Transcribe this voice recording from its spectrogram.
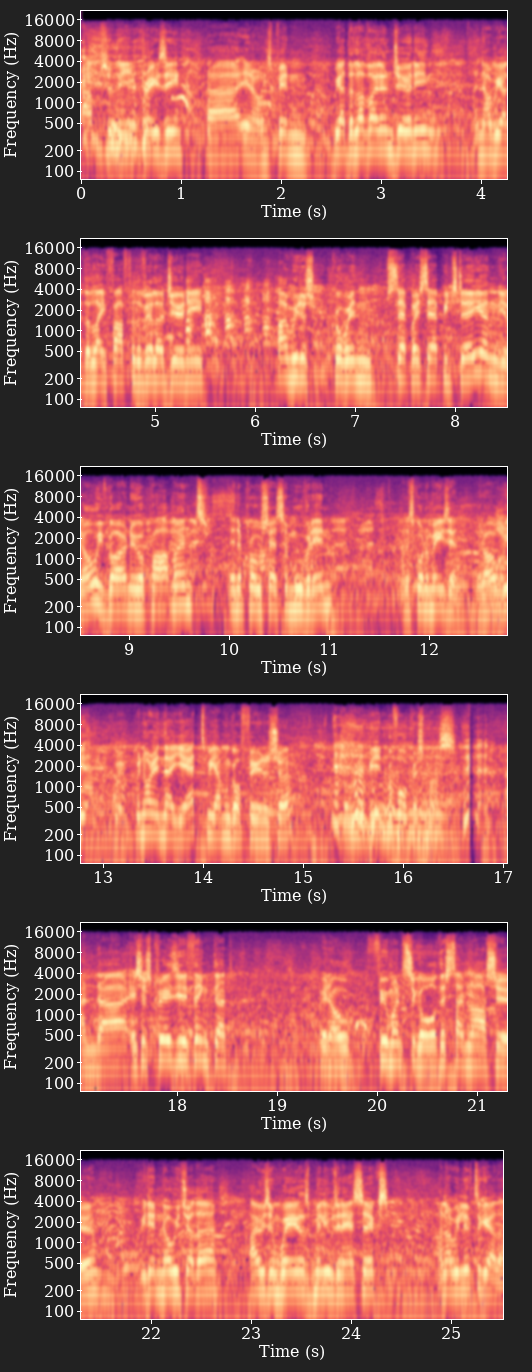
Absolutely crazy. Uh, you know, it's been. We had the Love Island journey, and now we had the life after the villa journey, and we just go in step by step each day. And you know, we've got a new apartment in the process of moving in, and it's going amazing. You know, Yeah. we, we're not in there yet. We haven't got furniture, but we'll be in before Christmas. And uh, it's just crazy to think that. You know, a few months ago, this time last year, we didn't know each other. I was in Wales, Millie was in Essex, and now we live together.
